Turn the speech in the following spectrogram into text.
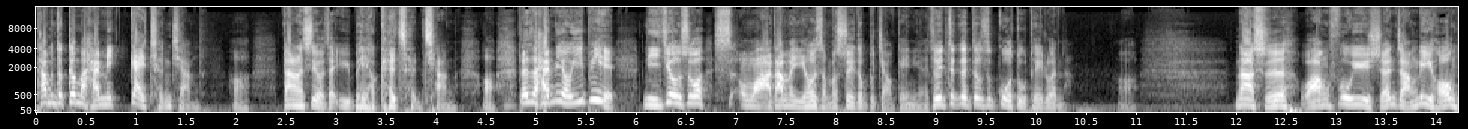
他们都根本还没盖城墙啊！当然是有在预备要盖城墙啊，但是还没有一撇，你就说是哇，他们以后什么税都不缴给你了，所以这个都是过度推论了啊！那时王富裕省长利宏、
